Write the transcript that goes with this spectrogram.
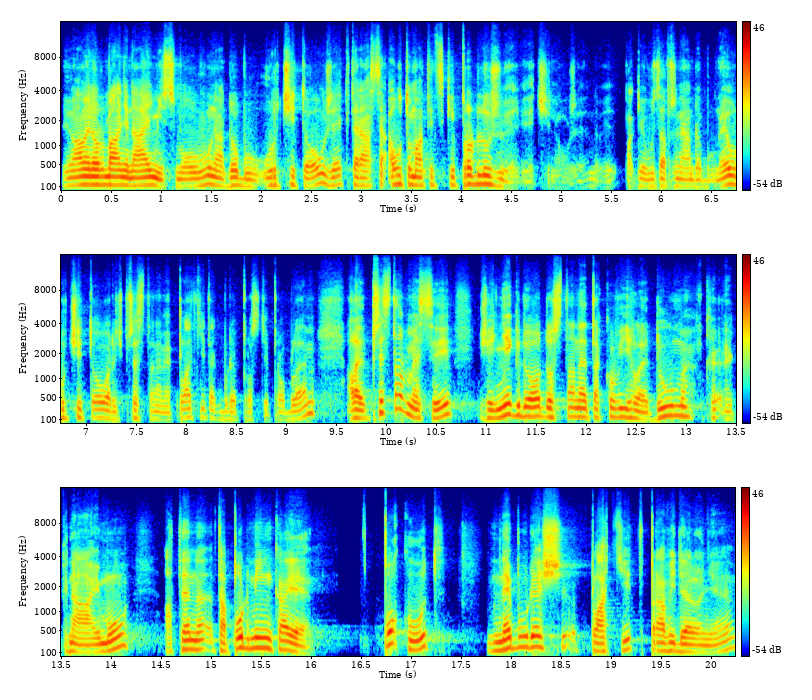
My máme normálně nájemní smlouvu na dobu určitou, že, která se automaticky prodlužuje většinou. Že? Pak je uzavřená dobu neurčitou a když přestaneme platit, tak bude prostě problém. Ale představme si, že někdo dostane takovýhle dům k, k nájmu a ten, ta podmínka je, pokud nebudeš platit pravidelně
